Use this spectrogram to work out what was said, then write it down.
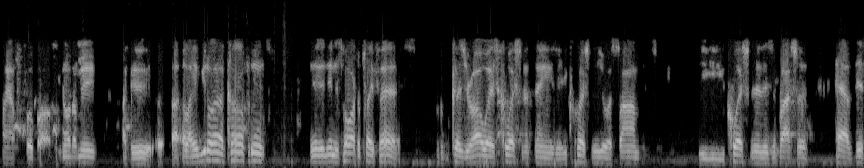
playing football. You know what I mean? Like, uh, like if you don't have confidence, then it's hard to play fast because you're always questioning things and you're questioning your assignments. You question it as if I should have this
